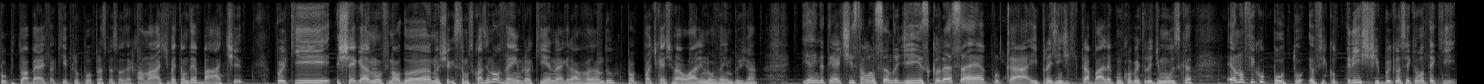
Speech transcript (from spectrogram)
púlpito aberto aqui para as pessoas reclamar. A gente vai ter um debate. Porque chega no final do ano, chega, estamos quase em novembro aqui, né? Gravando. O podcast vai ao ar em novembro já. E ainda tem artista lançando disco nessa época. E pra gente que trabalha com cobertura de música, eu não fico puto, eu fico triste, porque eu sei que eu vou ter que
